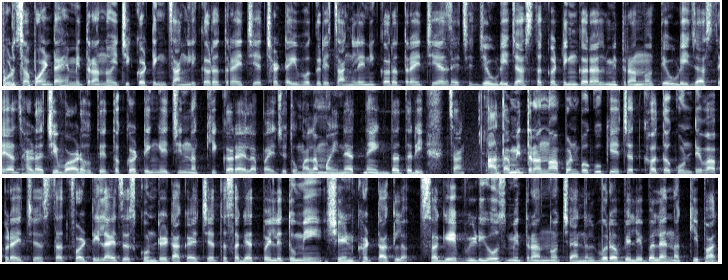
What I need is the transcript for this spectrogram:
पुढचा पॉईंट आहे मित्रांनो याची कटिंग चांगली करत राहायची आहे छटाई वगैरे चांगल्याने करत राहायची आहे. याची जेवढी जास्त कटिंग कराल मित्रांनो तेवढी जास्त या झाडाची वाढ होते. तर कटिंग याची नक्की करायला पाहिजे. तुम्हाला महिन्यातनं एकदा तरी चांग आता मित्रांनो आपण बघू की याच्यात खतं कोणते वापरायचे असतात फर्टिलायझर्स कोणते टाकायचे तर सगळ्यात पहिले तुम्ही शेणखत टाकलं. सगळे व्हिडिओज मित्रांनो चॅनलवर अवेलेबल आहे नक्की पाहाल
